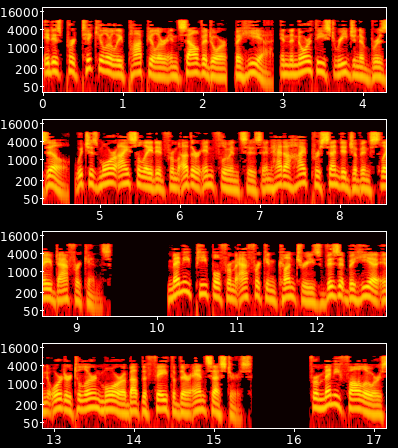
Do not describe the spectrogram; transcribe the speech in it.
It is particularly popular in Salvador, Bahia, in the northeast region of Brazil, which is more isolated from other influences and had a high percentage of enslaved Africans. Many people from African countries visit Bahia in order to learn more about the faith of their ancestors. For many followers,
